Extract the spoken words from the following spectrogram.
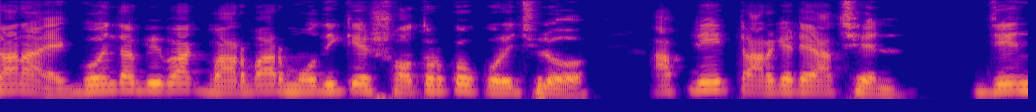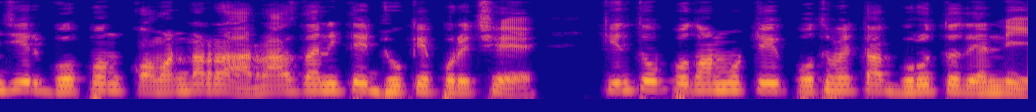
জানায়, গোয়েন্দা বিভাগ বারবার মোদীকে সতর্ক করেছিল। আপনি টার্গেটে আছেন। জেনজির গোপন কমান্ডাররা রাজধানীতে ঢুকে পড়েছে, কিন্তু প্রধানমন্ত্রী প্রথমে তা গুরুত্ব দেননি।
